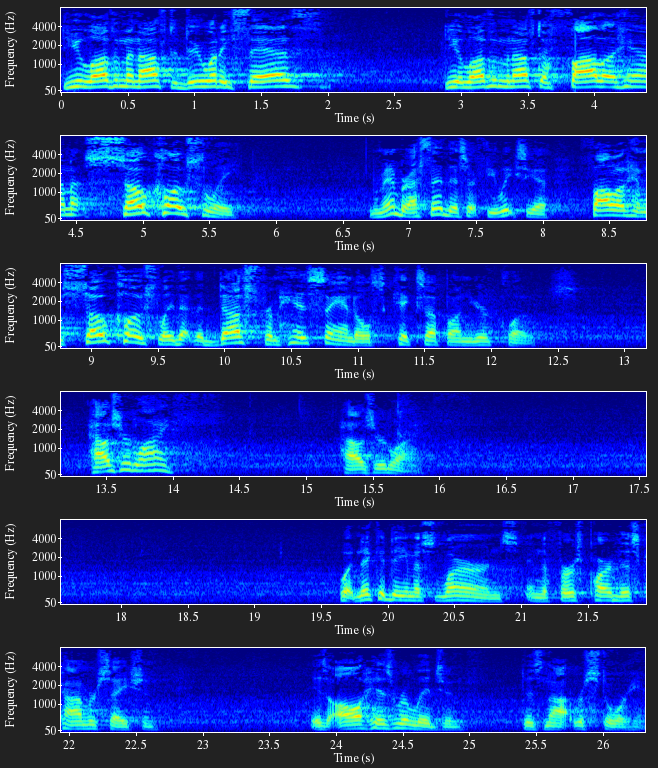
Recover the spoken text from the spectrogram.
Do you love Him enough to do what He says? Do you love Him enough to follow Him so closely? Remember, I said this a few weeks ago. Follow Him so closely that the dust from His sandals kicks up on your clothes. How's your life? How's your life? What Nicodemus learns in the first part of this conversation is all his religion does not restore him.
